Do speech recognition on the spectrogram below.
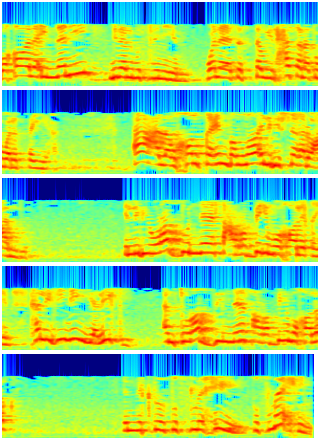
وقال إنني من المسلمين. ولا تستوي الحسنة ولا السيئة. أعلى الخلق عند الله اللي بيشتغلوا عنده. اللي بيردوا الناس عن ربهم وخالقهم. خلي دي نية ليكي أن تردي الناس عن ربهم وخالقهم. إنك تصلحي تصلحي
